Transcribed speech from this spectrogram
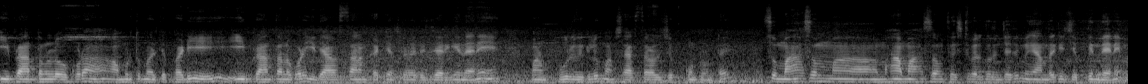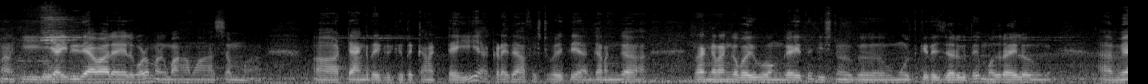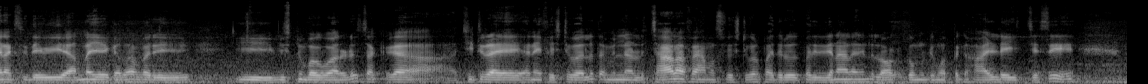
ఈ ప్రాంతంలో కూడా అమృతం అయితే పడి ఈ ప్రాంతంలో కూడా ఈ దేవస్థానం కట్టించడం అయితే జరిగిందని మన పూర్వీకులు మన శాస్త్రాలు చెప్పుకుంటూ ఉంటాయి సో మహాసం మహామహాసం ఫెస్టివల్ గురించి అయితే మీకు అందరికీ చెప్పిందేని మనకి ఈ ఐదు దేవాలయాలు కూడా మనకి మహామహాసం ట్యాంక్ దగ్గరికి అయితే కనెక్ట్ అయ్యి అక్కడైతే ఆ ఫెస్టివల్ అయితే ఘనంగా రంగరంగ వైభవంగా అయితే విష్ణు మూర్తికి అయితే జరుగుతాయి. మదురైలో మీనాక్షిదేవి మీనాక్షి దేవి అన్నయ్యే కదా మరి ఈ విష్ణు భగవానుడు చక్కగా చిటిరాయ్ అనే ఫెస్టివల్ తమిళనాడులో చాలా ఫేమస్ ఫెస్టివల్. పది రోజు పది దినాలు అనేది లోకల్ కమ్యూనిటీ మొత్తంగా హాలిడే ఇచ్చేసి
